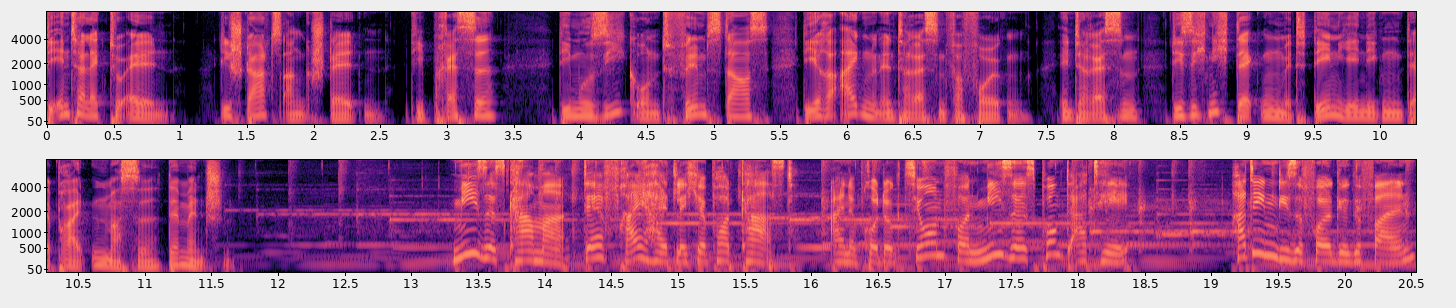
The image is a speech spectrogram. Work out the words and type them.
Die Intellektuellen, die Staatsangestellten, die Presse, die Musik- und Filmstars, die ihre eigenen Interessen verfolgen, Interessen, die sich nicht decken mit denjenigen der breiten Masse der Menschen. Mises Karma, der freiheitliche Podcast. Eine Produktion von Mises.at. Hat Ihnen diese Folge gefallen?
